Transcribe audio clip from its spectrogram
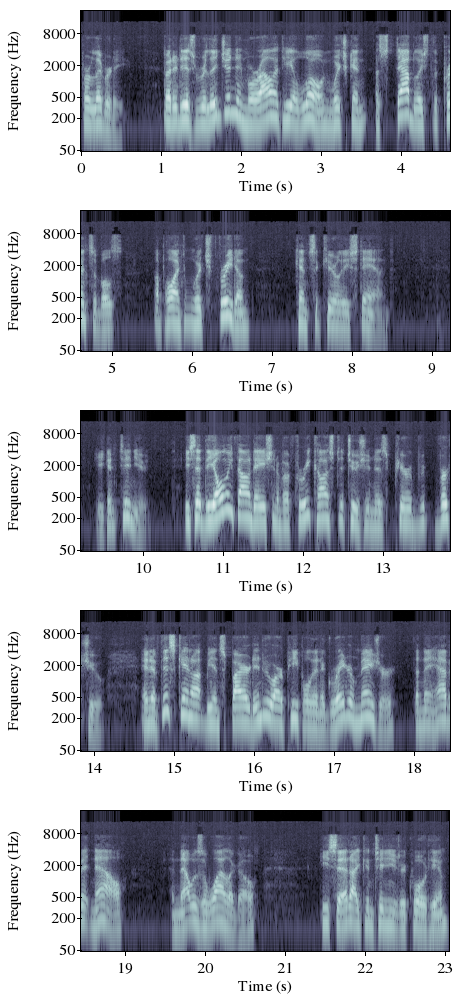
for liberty, but it is religion and morality alone which can establish the principles upon which freedom can securely stand. He continued, he said the only foundation of a free constitution is pure virtue. And if this cannot be inspired into our people in a greater measure than they have it now, and that was a while ago, he said, I continue to quote him,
